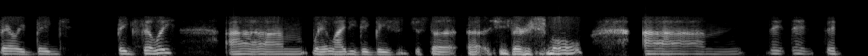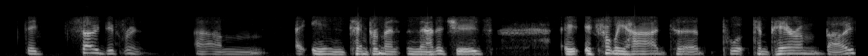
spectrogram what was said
very big big filly, um, where Lady Digby's just a, a she's very small. Um, they, they, they're, they're so different um, in temperament and attitudes. It, it's probably hard to put, compare them both.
